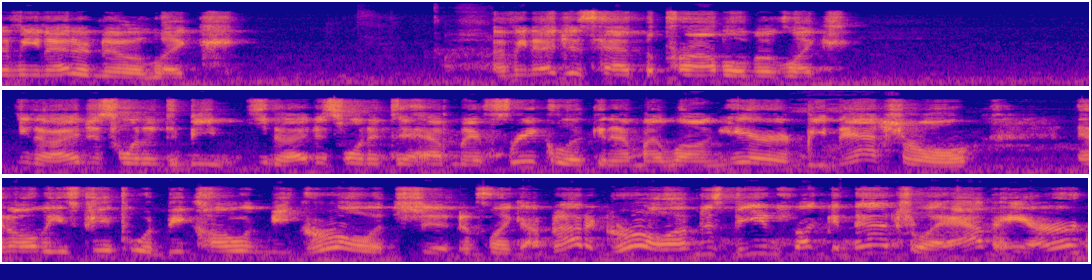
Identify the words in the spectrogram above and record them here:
I mean, I don't know. Like, I mean, I just had the problem of like, you know, I just wanted to be, you know, I just wanted to have my freak look and have my long hair and be natural and all these people would be calling me girl and shit. And it's like, I'm not a girl. I'm just being fucking natural. I have hair.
